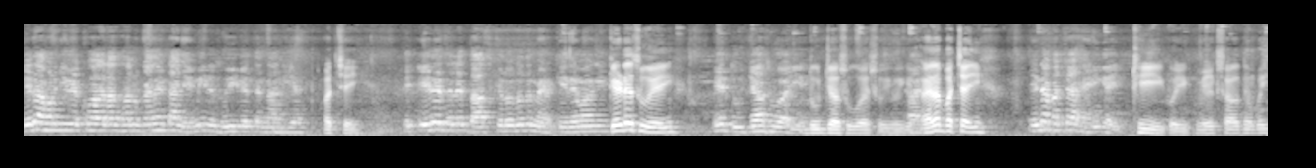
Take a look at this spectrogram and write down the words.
ਇਹਦਾ ਹੁਣ ਜੀ ਵੇਖੋ ਅਗਲਾ ਸਾਨੂੰ ਕਹਿੰਦੇ ਢਾਂਗੇ ਮਹੀਨੇ ਸੂਈ ਵੇ ਤਿੰਨਾਂ ਦੀ ਹੈ ਅੱਛਾ ਜੀ। ਤੇ ਇਹਦੇ ਥੱਲੇ 10 ਕਿਲੋ ਦੁੱਧ ਮਿਲ ਕੇ ਦੇਵਾਂਗੇ। ਕਿਹੜੇ ਸੂਏ ਜੀ? ਇਹ ਦੂਜਾ ਸੂਆ ਜੀ। ਇਹ। ਦੂਜਾ ਸੂਆ ਸੂਈ ਹੋਈ ਹੈ। ਹਾਂਜੀ। ਇਹਦਾ ਬੱਚਾ ਜੀ? ਇਹਦਾ ਬੱਚਾ ਹੈ ਨਹੀਂ ਗਈ ਠੀਕ ਹੋ ਜੀ ਵੇਖ ਸਕਦੇ ਹੋ ਬਾਈ।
